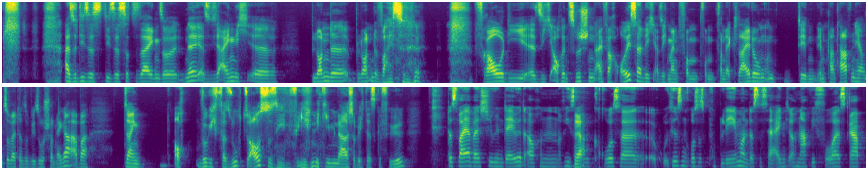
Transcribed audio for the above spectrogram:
also dieses, dieses sozusagen so, ne, also diese eigentlich äh, blonde, blonde, weiße Frau, die äh, sich auch inzwischen einfach äußerlich, also ich meine, vom, vom, von der Kleidung und den Implantaten her und so weiter sowieso schon länger, aber sagen, auch wirklich versucht, so auszusehen wie Nicki Minaj, habe ich das Gefühl. Das war ja bei Shirin David auch ein riesengroßer, ja. riesengroßes Problem und das ist ja eigentlich auch nach wie vor. Es gab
